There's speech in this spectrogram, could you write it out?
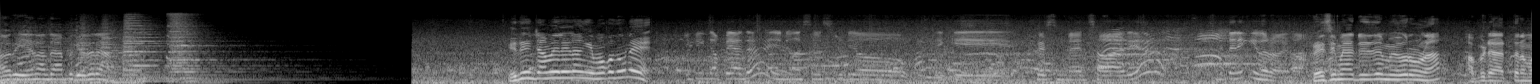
හරි එහෙනම් දැන් අපි ගෙදර යමු. ඉතින් චමේලේ නම් මොකද උනේ? ඉතින් අපේ අද යුනිවර්සල් ස්ටුඩියෝ එකේ ක්‍රිස්මස් සවාරිය මෙතනින් ඉවර වෙනවා ක්‍රේසි මෑඩ් විදිහට මෙවර වුණා. අපිට ඇත්තටම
